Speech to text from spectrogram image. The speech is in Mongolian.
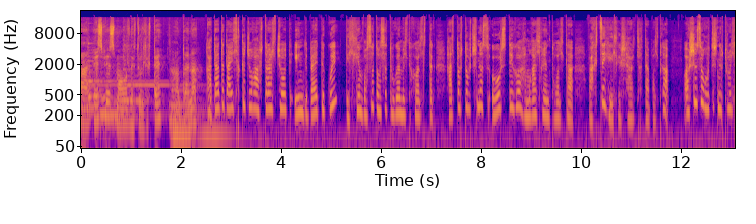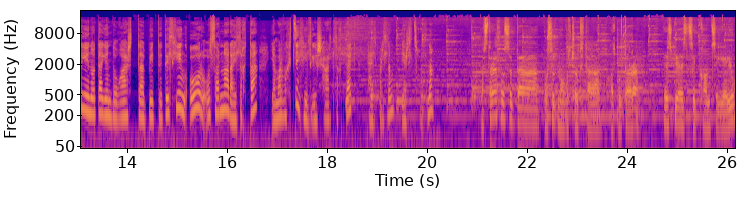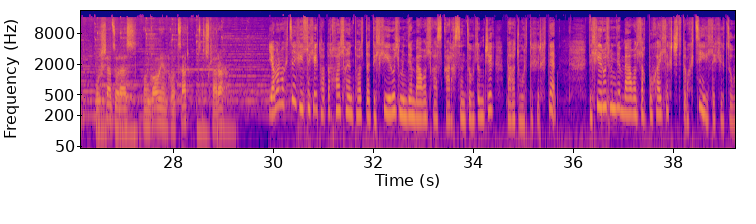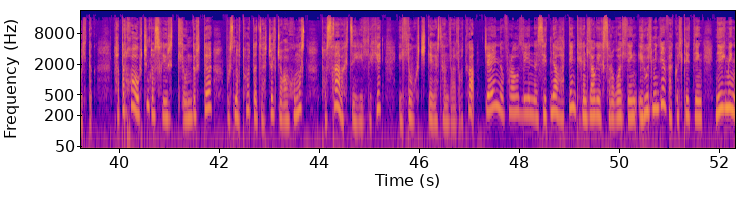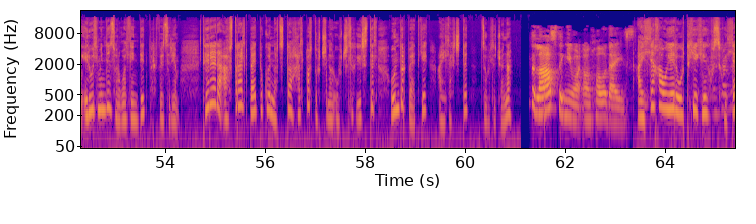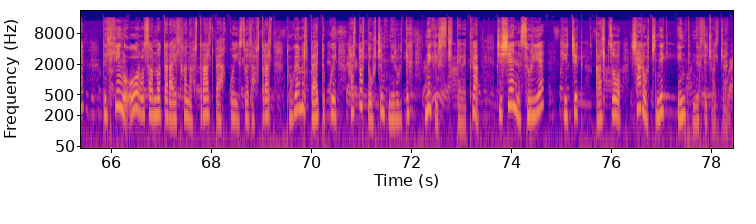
Та SPS Монгол нэвтрүүлэгтэй хамт байна. Гадаадад аялах гэж байгаа австралчууд энд байдаггүй. Дэлхийн бусад улсад түгээмэл тохиолддог халдварт өвчнөөс өөрсдийгөө хамгаалахын тулд вакцин хийлгэх шаардлагатай болдог. Оршин суух хөтөч нэвтрүүлгийн энэ удаагийн дугаарт бид дэлхийн өөр улс орноор аялахдаа ямар вакцин хийлгэх шаардлагатайг тайлбарлан ярилцуулна. Австрали улсад байгаа бусад монголчуудтайгаа холбогдоорой. SBS.com.cg юу урагшаа зураас Mongolian хуудасаар зочлоорой. Ямар вакцин хийлгэхийг тодорхойлохын тулд Дэлхийн эрүүл мэндийн байгууллагаас гаргасан зөвлөмжийг дагаж мөрдөх хэрэгтэй. Дэлхийн эрүүл мэндийн байгууллага бүх аялагчдад вакцин хийлгэхийг зөвлөдөг. Тодорхой өвчин тусах эрсдэл өндөртэй бүс нутгуудад зочилж байгаа хүмүүст тусгай вакцин хийлгэхийг илүү хүчтэйгээр санал болгодог. Jane Frowley-н Сидней хотын технологийн сургуулийн эрүүл мэндийн факультетийн нийгмийн эрүүл мэндийн сургуулийн дэд профессор юм. Тэрээр Австральд байдаггүй ноцтой халдварт өвчнөөр өвчлөх эрсдэл өндөр байдгийг аялагчдад зөвлөж байна. The last thing you want on holidays. Аяллахаа үеэр өвдөхийг хэн хүсэх вүлээ? Дэлхийн өөр улс орнуудаар аялах нь Австралид байхгүй эсвэл Австралид түгээмэл байдаггүй халдварт өвчнөд нэрвэгдэх нэг эрсдэлтэй байдаг. Жишээ нь сүрье, хижиг, галзуу, шар өвчнийг энд нэрлэж болж байна.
